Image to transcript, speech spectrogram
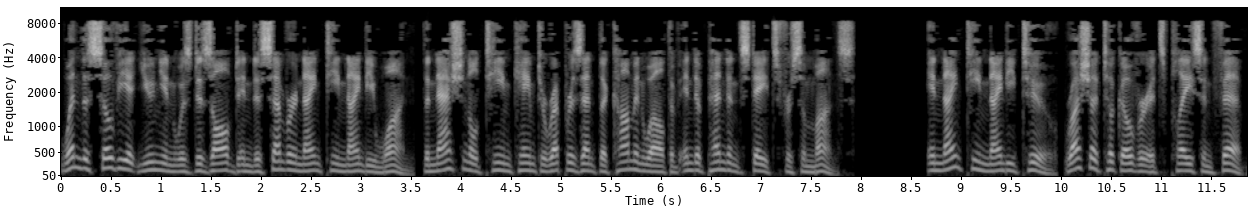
When the Soviet Union was dissolved in December 1991, the national team came to represent the Commonwealth of Independent States for some months. In 1992, Russia took over its place in FIB.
